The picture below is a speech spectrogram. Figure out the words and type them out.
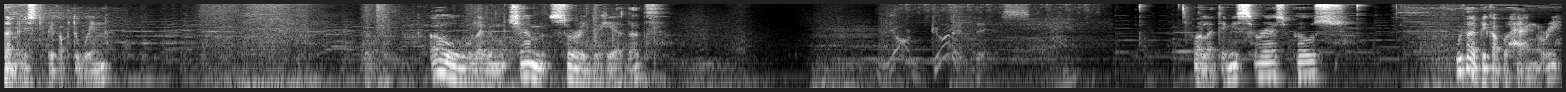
10 to pick up the win. Oh, Levimuch, I'm sorry to hear that. You're good at this. Well, let him misery, I suppose. Would I pick up a Hangry?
